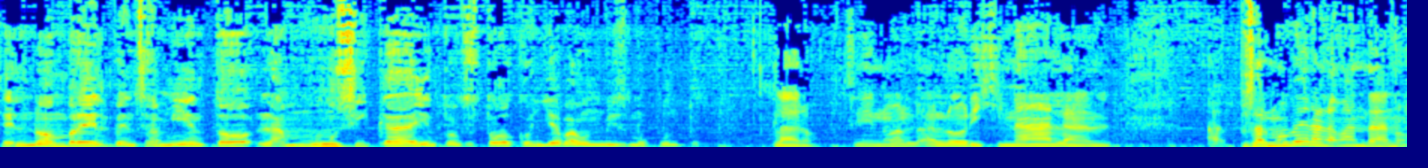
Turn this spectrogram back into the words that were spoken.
El nombre, el pensamiento, la música, y entonces todo conlleva a un mismo punto. Claro, sí, ¿no? Al, al original, al... a- pues al mover a la banda, ¿no?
